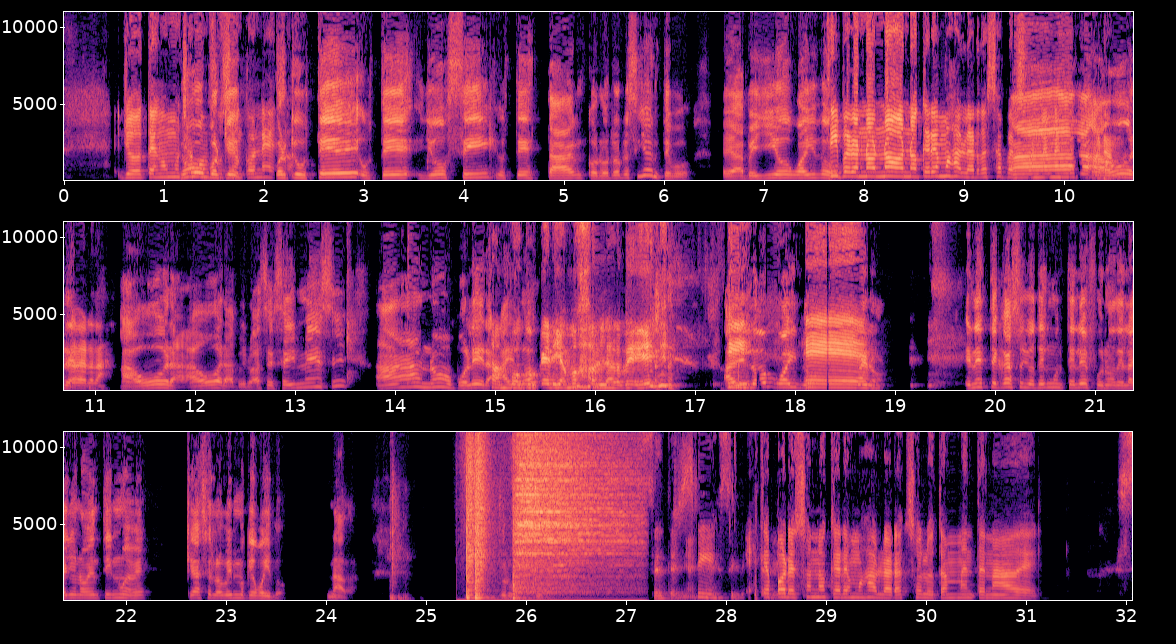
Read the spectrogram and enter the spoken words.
Yo tengo mucha No, confusión porque, con eso. porque ustedes, usted, yo sé que ustedes están con otro presidente, po, eh, apellido Guaidó. Sí, pero no, no, no queremos hablar de esa persona en este Ah, programa, ahora. de verdad. Ahora, ahora, pero hace seis meses, ah, no, polera. Tampoco love- queríamos hablar de él. I Sí, love Guaidó. Eh, Bueno, en este caso yo tengo un teléfono del año 99 que hace lo mismo que Guaidó. Nada. Turu, turu. Se tenía que sí, decir. es que por eso no queremos hablar absolutamente nada de él.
